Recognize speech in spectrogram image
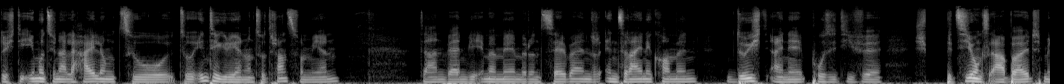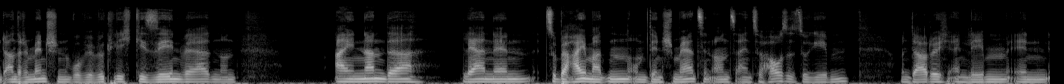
durch die emotionale Heilung zu, zu integrieren und zu transformieren, dann werden wir immer mehr mit uns selber in, ins Reine kommen durch eine positive Beziehungsarbeit mit anderen Menschen, wo wir wirklich gesehen werden und einander lernen zu beheimaten, um den Schmerz in uns ein Zuhause zu geben und dadurch ein Leben in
